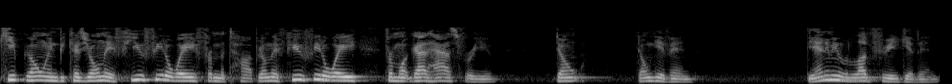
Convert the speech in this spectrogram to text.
Keep going because you're only a few feet away from the top. You're only a few feet away from what God has for you. Don't, don't give in. The enemy would love for you to give in.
